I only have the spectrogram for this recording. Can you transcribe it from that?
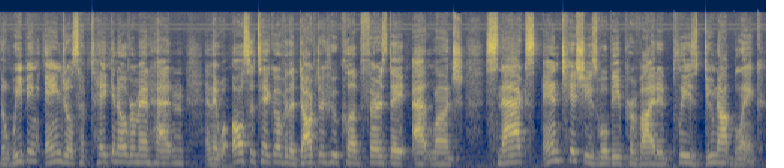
The Weeping Angels have taken over Manhattan, and they will also take over the Doctor Who Club Thursday at lunch. Snacks and tissues will be provided. Please do not blink.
